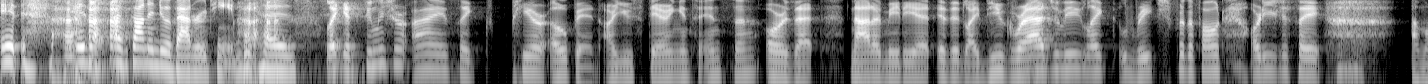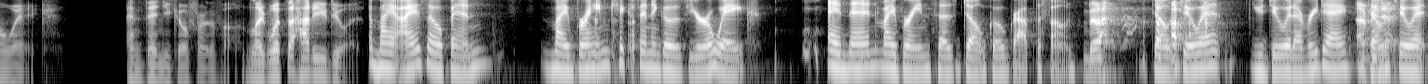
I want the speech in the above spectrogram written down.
It, it I've gone into a bad routine because Like as soon as your eyes like peer open, are you staring into Insta or is that not immediate? Is it like do you gradually like reach for the phone or do you just say ah, I'm awake and then you go for the phone? Like what's how do you do it? my eyes open, my brain kicks in and goes, "You're awake," and then my brain says, "Don't go grab the phone." Don't do it. You do it every day. Every Don't day. do it.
